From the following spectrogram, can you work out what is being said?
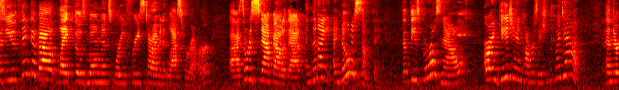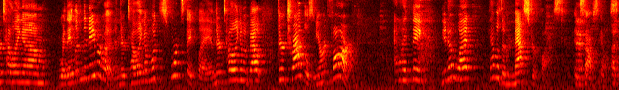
as you think about like those moments where you freeze time and it lasts forever, uh, I sort of snap out of that. And then I, I notice something that these girls now are engaging in conversation with my dad. And they're telling him where they live in the neighborhood, and they're telling him what sports they play, and they're telling him about their travels near and far. And I think, you know what? That was a master class in soft skills.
